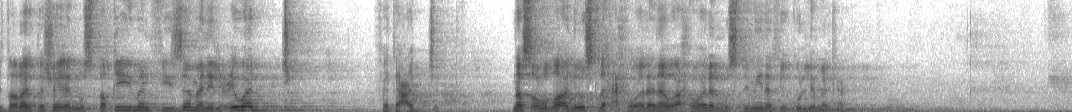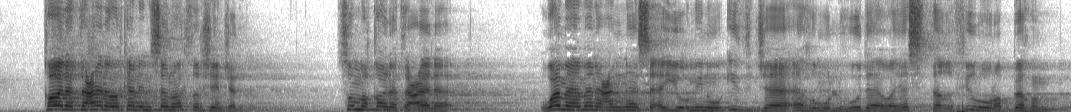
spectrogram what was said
إذا رأيت شيئا مستقيما في زمن العوج فتعجب. نسأل الله أن يصلح أحوالنا وأحوال المسلمين في كل مكان. قال تعالى وكان الإنسان أكثر شيء جدلا. ثم قال تعالى وما منع الناس أن يؤمنوا إذ جاءهم الهدى ويستغفروا ربهم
